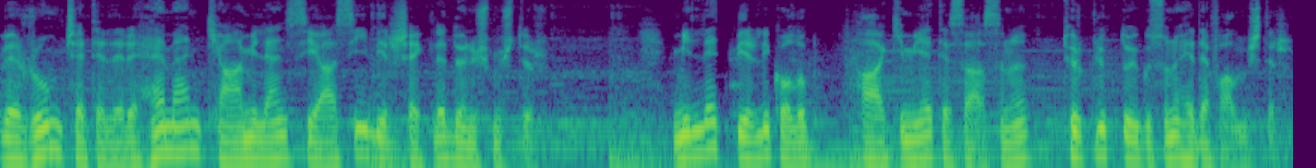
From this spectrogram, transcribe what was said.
ve Rum çeteleri hemen kamilen siyasi bir şekle dönüşmüştür. Millet birlik olup hakimiyet esasını, Türklük duygusunu hedef almıştır.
